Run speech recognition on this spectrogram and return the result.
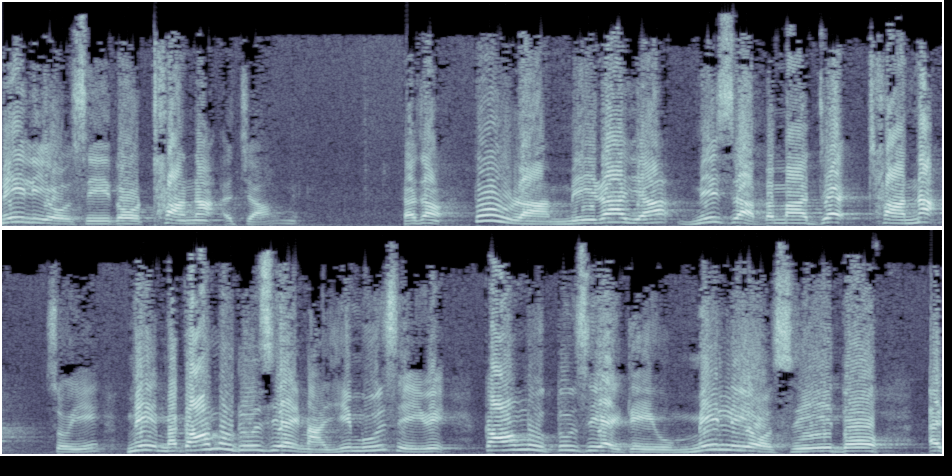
မေ့လျော့စေသောဌာနအကြောင်းနဲ့ဒါကြောင့်သူရာမေရယမစ္ဇပမာဒဌာန ဆိုရင်မေမကောင်းမှုဒုစရိုက်မှာရင်မှုစေ၍ကောင်းမှုသူစရိုက်တွေကိုမေ့လျော့စေသောအ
